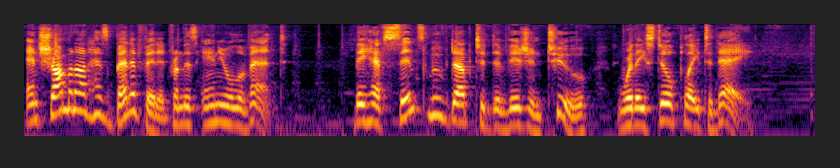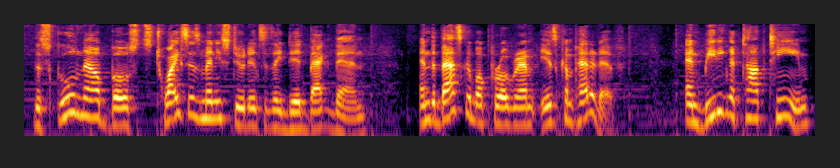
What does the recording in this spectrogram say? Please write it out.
And Chaminade has benefited from this annual event. They have since moved up to Division 2, where they still play today. The school now boasts twice as many students as they did back then, and the basketball program is competitive. And beating a top team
